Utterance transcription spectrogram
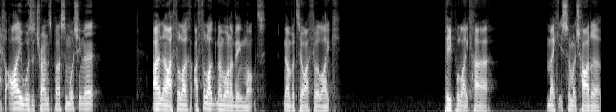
If I was a trans person watching that, I don't know. I feel like I feel like number one, I'm being mocked. Number two, I feel like people like her make it so much harder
